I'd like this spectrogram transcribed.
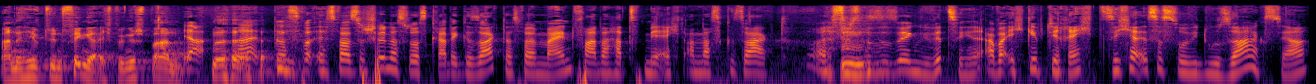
Anne hebt den Finger, ich bin gespannt. Ja, das war, es war so schön, dass du das gerade gesagt hast, weil mein Vater hat es mir echt anders gesagt. Also, mhm. das ist irgendwie witzig. Ne? Aber ich gebe dir recht, sicher ist es so, wie du sagst, ja.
